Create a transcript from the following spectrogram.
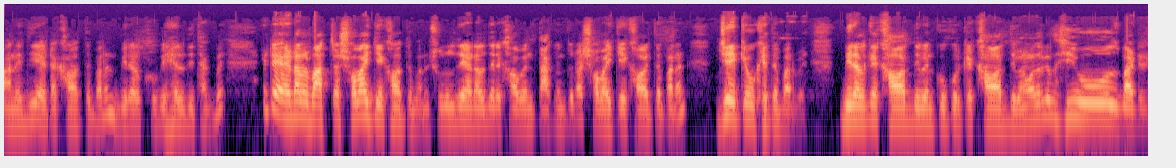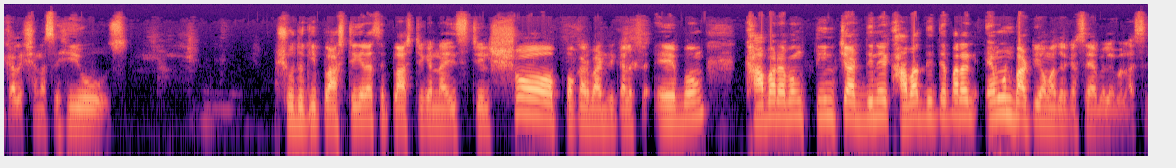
পানি দিয়ে এটা খাওয়াতে পারেন। বিড়াল খুবই হেলদি থাকবে। এটা অ্যাডাল্ট বাচ্চা সবাইকে খাওয়াতে পারেন। শুধু যে অ্যাডাল্টদের খাওয়াবেন তা কিন্তু না, সবাইকে খাওয়াতে পারেন। যে কেউ খেতে পারবে। বিড়ালকে খাওয়ার দিবেন, কুকুরকে খাওয়ার দিবেন। আমাদের কাছে হিউজ বাটির কালেকশন আছে হিউজ শুধু কি প্লাস্টিকের আছে? প্লাস্টিকের না স্টিল সব প্রকার বাটির কালেকশন এবং খাবার এবং তিন চার দিনের খাবার দিতে পারেন, এমন বাটিও আমাদের কাছে অ্যাভেলেবেল আছে।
